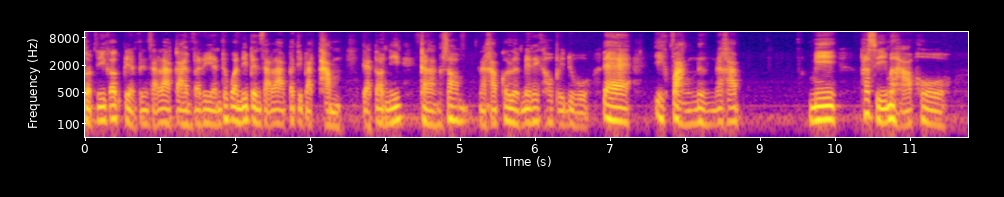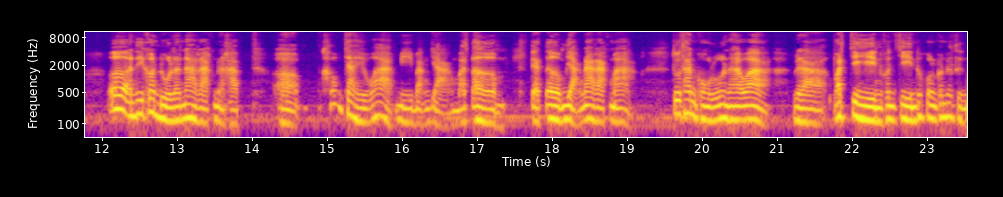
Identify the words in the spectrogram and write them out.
สถนี้ก็เปลี่ยนเป็นศาลาการประเรียน ทุกวันนี้เป็นศาลาปฏิบัติธรรม แต่ตอนนี้กำลังซ่อมนะครับ ก็เลยไม่ได้เข้าไปดู แต่อีกฝั่งหนึ่งนะครับ มีพระศรีมหาโพธิ์เออ อันนี้ก็ดูแล้วน่ารักนะครับเเข้าใจว่ามีบางอย่างมาเติม แต่เติมอย่างน่ารักมาก ทุกท่านคงรู้นะว่า เวลาวัดจีนคนจีนทุกคนก็นึกถึง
